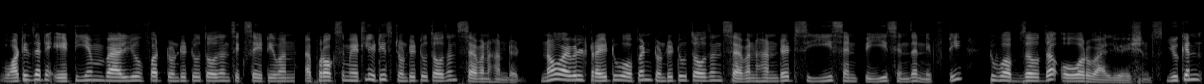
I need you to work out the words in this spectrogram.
What is that ATM value for 22,681? Approximately it is 22,700. Now I will try to open 22,700 CEs and PEs in the Nifty to observe the overvaluations. You can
